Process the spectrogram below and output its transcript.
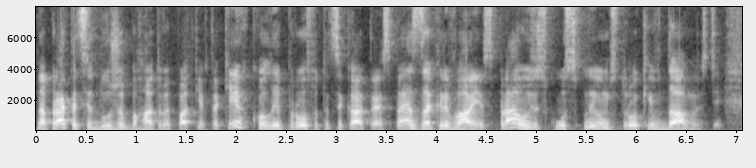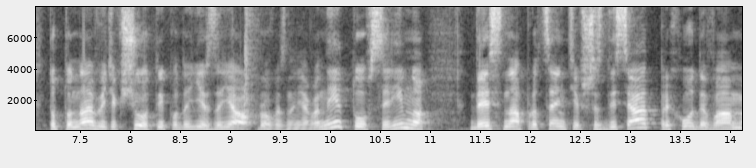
На практиці дуже багато випадків таких, коли просто ТЦК та СП закриває справу у зв'язку з спливом строків давності. Тобто, навіть якщо ти подаєш заяву про визнання вини, то все рівно десь на процентів 60 приходить вам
